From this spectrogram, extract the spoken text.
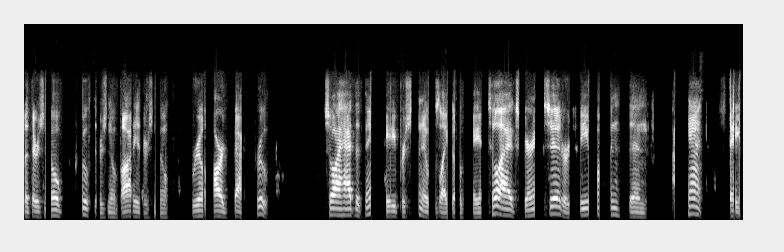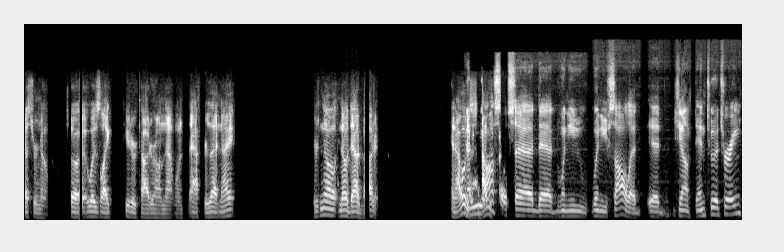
but there's no proof. There's no body. There's no real hard fact proof. So I had to think 80%. It was like, okay, until I experience it or see one, then I can't say yes or no. So it was like teeter totter on that one. After that night, there's no no doubt about it. And I was. Now you I was, also said that when you when you saw it, it jumped into a tree.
